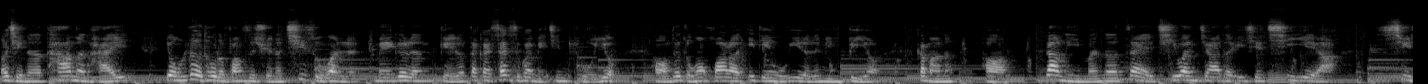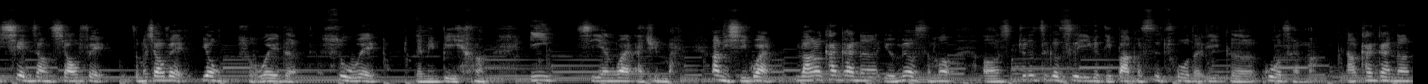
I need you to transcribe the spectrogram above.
而且呢，他们还用乐透的方式选了七十五万人，每个人给了大概三十块美金左右。好，这总共花了一点五亿的人民币哦，干嘛呢？好，让你们呢在七万家的一些企业啊去线上消费，怎么消费？用所谓的数位。人民币哈，一 CNY 来去买，让你习惯，然后看看呢有没有什么呃，就是这个是一个 debug 试错的一个过程嘛，然后看看呢，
